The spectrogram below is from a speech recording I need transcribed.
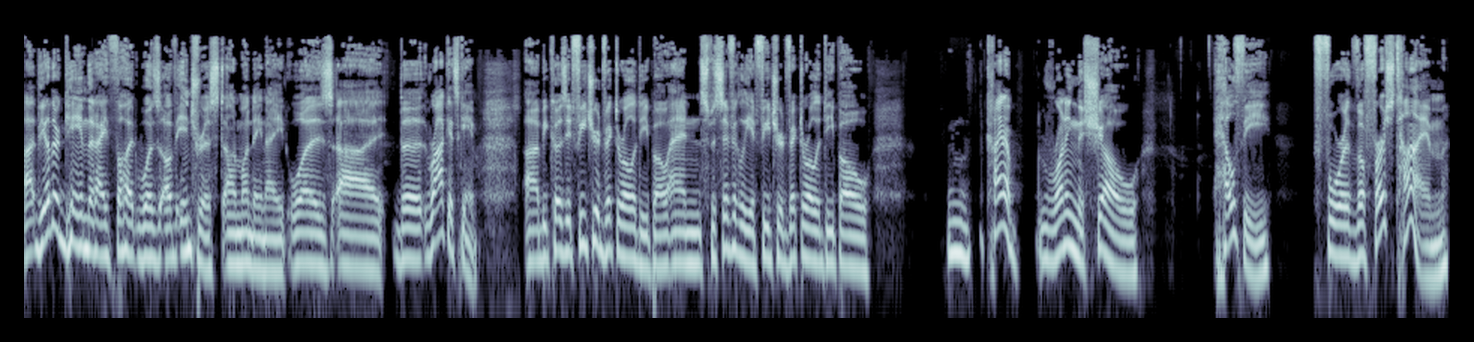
Uh, the other game that I thought was of interest on Monday night was uh, the Rockets game. Uh, because it featured Victor Oladipo, and specifically, it featured Victor Oladipo kind of running the show healthy for the first time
